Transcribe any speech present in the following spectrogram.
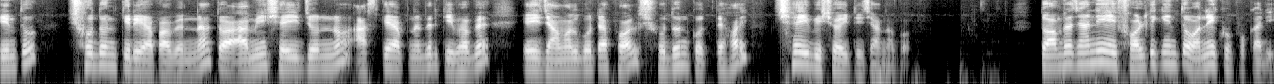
কিন্তু শোধন ক্রিয়া পাবেন না। তো আমি সেই জন্য আজকে আপনাদের কীভাবে এই জামাল গোটা ফল শোধন করতে হয় সেই বিষয়টি জানাব। তো আমরা জানি এই ফলটি কিন্তু অনেক উপকারী।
